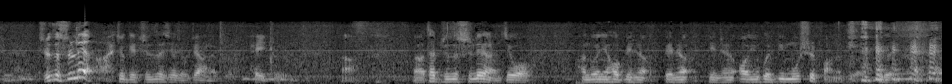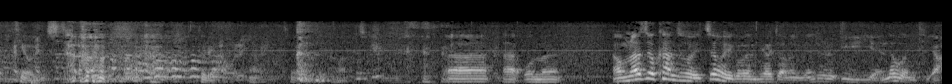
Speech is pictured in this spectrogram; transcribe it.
是侄子失恋啊，就给侄子写首这样的歌黑猪啊他侄子失恋了，结果很多年后变成变成变成奥运会闭幕式放的歌，这个 挺有意思的，对吧？嗯挺有意思啊呃呃，我们啊，我们来最后看最后最后一个问题要讲的语言就是语言的问题啊。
